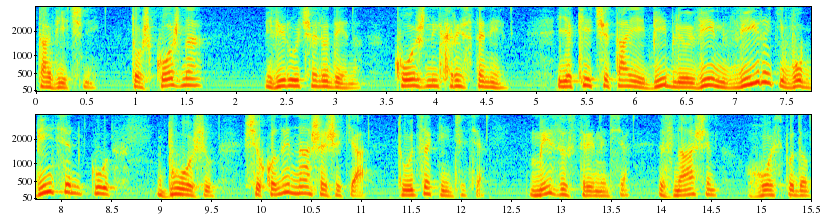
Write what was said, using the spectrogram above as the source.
та вічний. Тож кожна віруюча людина, кожний християнин, який читає Біблію, він вірить в обіцянку Божу, що коли наше життя тут закінчиться. Ми зустрінемося з нашим Господом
